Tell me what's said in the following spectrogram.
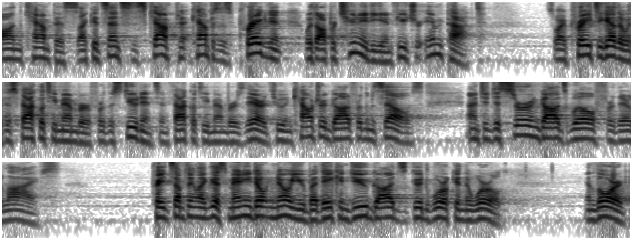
on campus, I could sense this camp- campus is pregnant with opportunity and future impact. So I prayed together with this faculty member for the students and faculty members there to encounter God for themselves and to discern God's will for their lives. Prayed something like this Many don't know you, but they can do God's good work in the world. And Lord,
